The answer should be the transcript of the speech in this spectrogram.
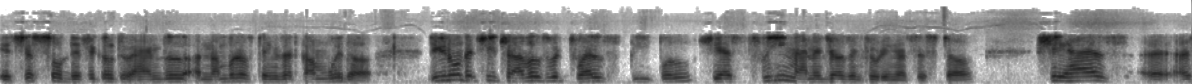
it's just so difficult to handle a number of things that come with her. Do you know that she travels with 12 people? She has three managers, including her sister. She has uh, a,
